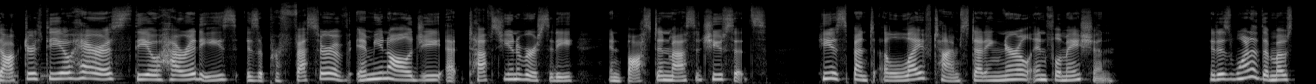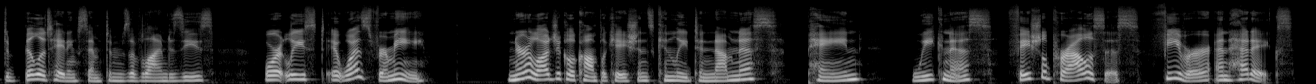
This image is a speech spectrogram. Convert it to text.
Dr. Theoharis Theoharides is a professor of immunology at Tufts University in Boston, Massachusetts. He has spent a lifetime studying neural inflammation. It is one of the most debilitating symptoms of Lyme disease, or at least it was for me. Neurological complications can lead to numbness, pain, weakness, facial paralysis, fever, and headaches.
